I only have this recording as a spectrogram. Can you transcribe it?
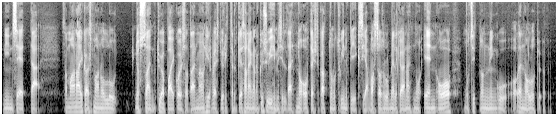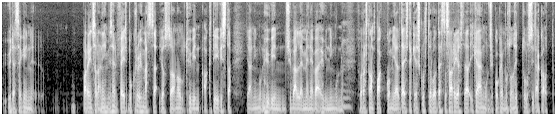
niin se, että samaan aikaan mä oon ollut jossain työpaikoissa, tai mä oon hirveästi yrittänyt kesän aikana kysyä ihmisiltä, että no, ootteko kattonut Twin Peaksia? Vastaus on ollut melkein aina, että no en oo, mutta sitten on niin kuin, olen ollut yhdessäkin parin sadan ihmisen Facebook-ryhmässä, jossa on ollut hyvin aktiivista ja niin kuin hyvin syvälle menevää, hyvin niin kuin mm. suorastaan pakkomielteistä keskustelua tästä sarjasta ja ikään kuin se kokemus on sitten tullut sitä kautta.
